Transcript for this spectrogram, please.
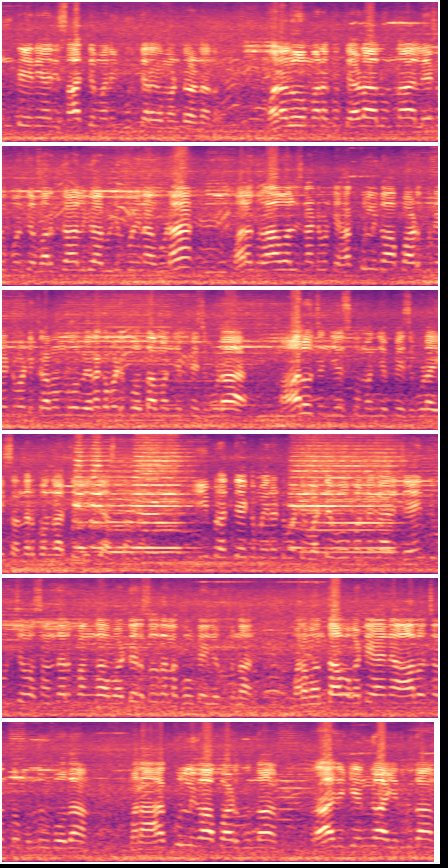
ఉంటేనే అది సాధ్యమని గుర్తెరగమంటున్నాను మనలో మనకు తేడాలున్నా లేకపోతే వర్గాలుగా విడిపోయినా కూడా మనకు రావాల్సినటువంటి హక్కుల్ని కాపాడుకునేటువంటి క్రమంలో వెనకబడిపోతామని చెప్పేసి కూడా ఆలోచన చేసుకోమని చెప్పేసి కూడా ఈ సందర్భంగా తెలియజేస్తాను. ఈ ప్రత్యేకమైనటువంటి వడ్డే ఓపన్న గారి జయంతి ఉత్సవ సందర్భంగా వడ్డెర సోదరులకు ఒకటే చెప్తున్నాను. మనమంతా ఒకటే అనే ఆలోచనతో ముందుకు పోదాం. మన హక్కుల్ని కాపాడుకుందాం. రాజకీయంగా ఎదుగుదాం.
